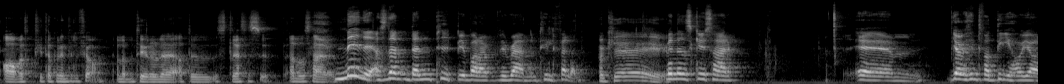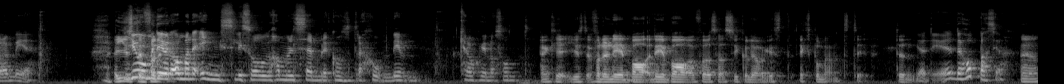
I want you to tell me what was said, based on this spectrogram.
av att titta på din telefon? Eller betyder det att du stressas upp? Eller så här, Nej nej, alltså den, den piper ju bara vid random tillfällen. okej. Men den ska ju så här. ehm, jag vet inte vad det har att göra med. Ja, Just jo det, men det är väl om man är ängslig så har man väl sämre koncentration. Det kanske är något sånt. Okej, just det. För det är bara, det är bara för så här psykologiskt experiment, typ. Den, Ja det, det hoppas jag. ja.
